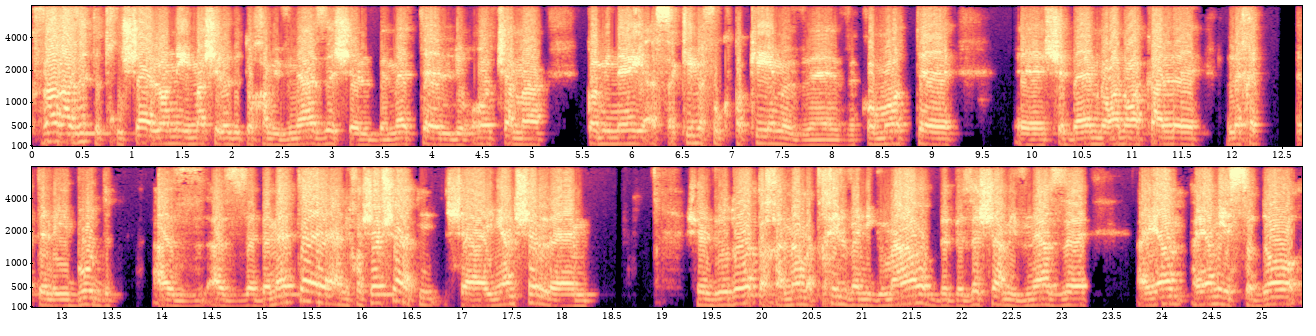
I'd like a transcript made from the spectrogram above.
כבר אז את התחושה הלא נעימה שלי בתוך המבנה הזה, של באמת לראות שם כל מיני עסקים מפוקפקים ו- וקומות שבהם נורא נורא קל ללכת לאיבוד. אז, אז באמת אני חושב שה, שהעניין של, של דרדור התחנה מתחיל ונגמר בזה שהמבנה הזה היה, היה מיסודו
